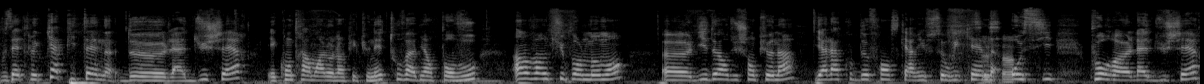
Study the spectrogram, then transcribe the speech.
Vous êtes le capitaine de la Duchère et contrairement à l'Olympique Lyonnais, tout va bien pour vous. Invaincu pour le moment. euh, leader du championnat. Il y a la Coupe de France qui arrive ce week-end aussi pour euh, la Duchère.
